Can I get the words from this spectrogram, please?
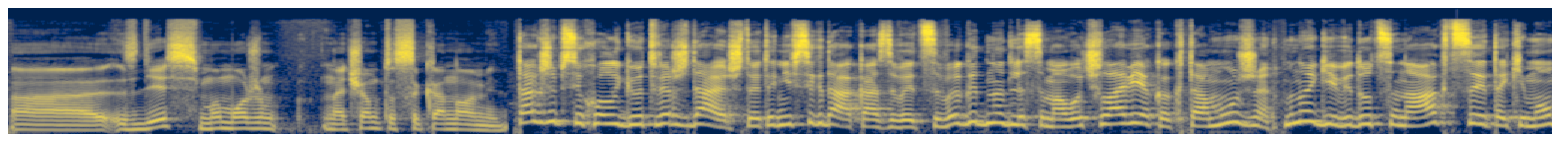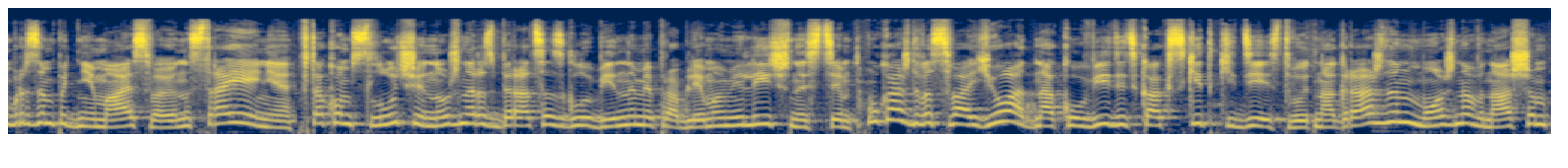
э, здесь мы можем на чем-то сэкономить. Также психологи утверждают, что это не всегда оказывается выгодно для самого человека. К тому же многие ведутся на акции, таким образом поднимая свое настроение. В таком случае нужно разбираться с глубинными проблемами личности. У каждого свое, однако увидеть, как скидки действуют на граждан, можно в нашем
